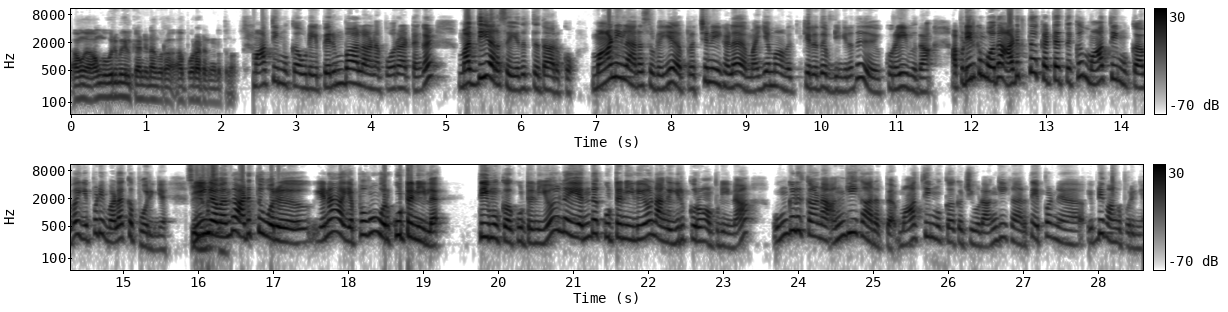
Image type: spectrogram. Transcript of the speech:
அவங்க அவங்க உரிமைகளுக்காண்டி நாங்கள் ஒரு போராட்டம் நடத்துறோம் மதிமுகவுடைய பெரும்பாலான போராட்டங்கள் மத்திய அரசை எதிர்த்து தான் இருக்கும். மாநில அரசுடைய பிரச்சனைகளை மையமா வைக்கிறது அப்படிங்கிறது குறைவு தான் அப்படி இருக்கும்போது அடுத்த கட்டத்துக்கு மதிமுகவை எப்படி வளர்க்க போறீங்க? நீங்க வந்து அடுத்து ஒரு ஏன்னா எப்பவும் ஒரு கூட்டணியில திமுக கூட்டணியோ இல்ல எந்த கூட்டணியிலயோ நாங்க இருக்கிறோம் அப்படின்னா உங்களுக்கான அங்கீகாரத்தை மதிமுக கட்சியோட அங்கீகாரத்தை எப்ப எப்படி வாங்க போறீங்க?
